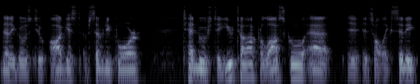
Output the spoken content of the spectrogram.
then it goes to August of 74. Ted moves to Utah for law school at in Salt Lake City.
